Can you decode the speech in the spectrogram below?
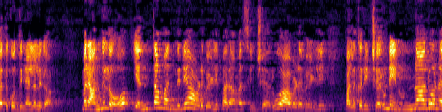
గత కొద్ది నెలలుగా. మరి అందులో ఎంతమందిని ఆవిడ వెళ్ళి పరామర్శించారు ఆవిడ వెళ్ళి పలకరించారు నేనున్నాను అన్న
